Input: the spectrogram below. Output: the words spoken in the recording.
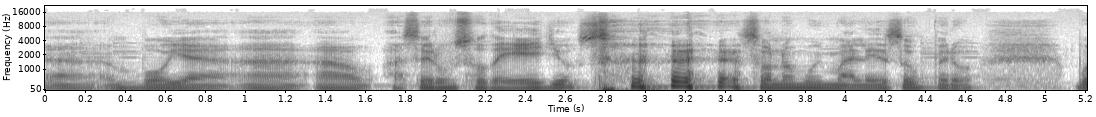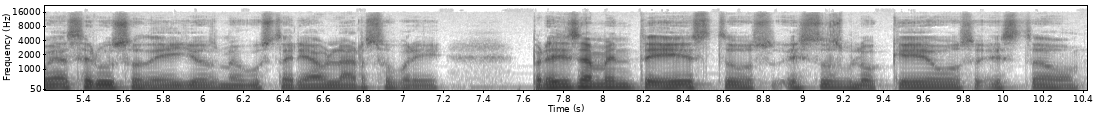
Ah, voy a, hacer uso de ellos. Suena muy mal eso, pero voy a hacer uso de ellos. Me gustaría hablar sobre precisamente estos, estos bloqueos, esto,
